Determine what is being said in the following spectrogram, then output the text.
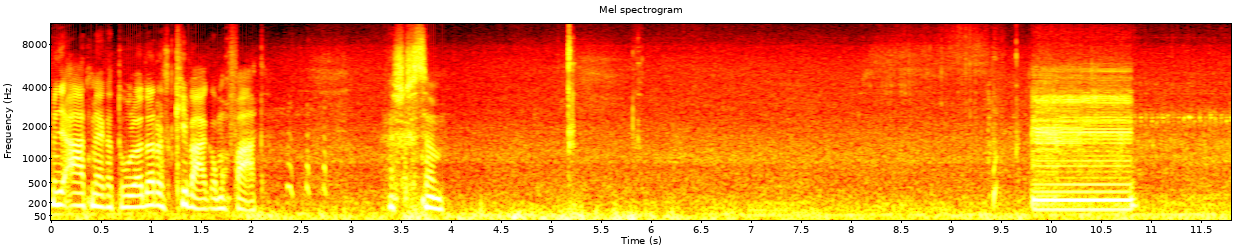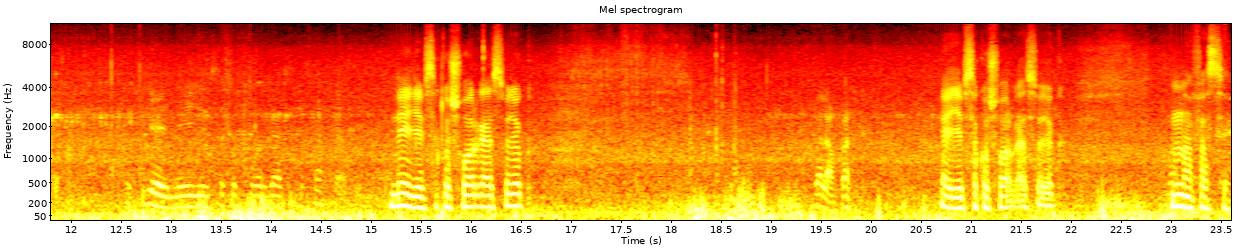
Ugye átmegyek a túloldalra, azt kivágom a fát. És köszönöm. Ugye négy évszakos forgás. Négy évszakos horgász vagyok. Beleakadt. Négy évszakos horgász vagyok. Na feszé.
